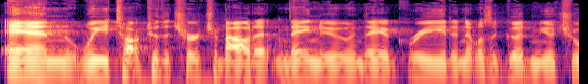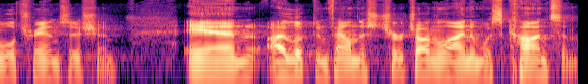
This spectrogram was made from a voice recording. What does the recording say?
And we talked to the church about it, and they knew and they agreed, and it was a good mutual transition. And I looked and found this church online in Wisconsin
